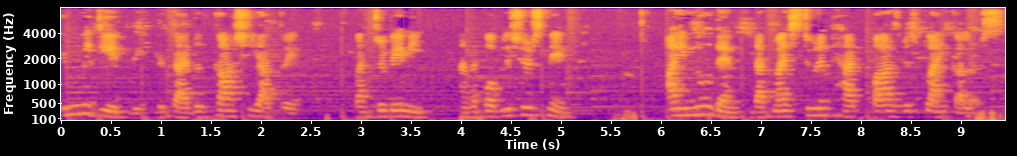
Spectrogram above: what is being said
immediately the title Kashi Yatre by Triveni and the publisher's name, I knew then that my student had passed with flying colors.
